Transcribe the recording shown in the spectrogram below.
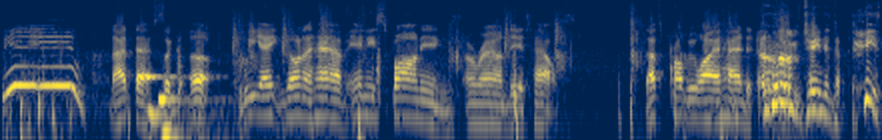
Woo! Not that, suck up. We ain't gonna have any spawnings around this house. That's probably why I had to change it to peace,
